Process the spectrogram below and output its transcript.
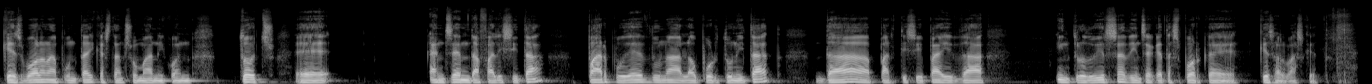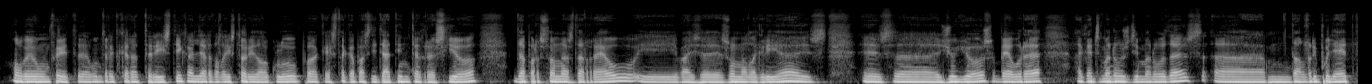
que es volen apuntar i que estan sumant. I quan tots eh, ens hem de felicitar per poder donar l'oportunitat de participar i de introduir-se dins aquest esport que, que és el bàsquet. Molt bé, un fet, un tret característic al llarg de la història del club, aquesta capacitat d'integració de persones d'arreu i, vaja, és una alegria, és, és uh, joiós veure aquests menuts i menudes uh, del Ripollet,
